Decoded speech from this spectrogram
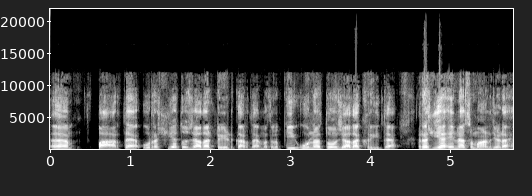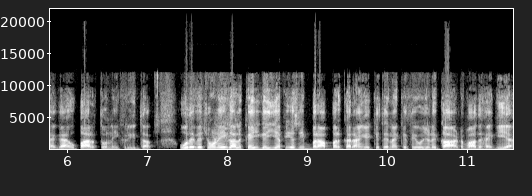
ਅਮ, ਭਾਰਤ ਹੈ ਉਹ ਰਸ਼ੀਆ ਤੋਂ ਜ਼ਿਆਦਾ ਟ੍ਰੇਡ ਕਰਦਾ ਹੈ ਮਤਲਬ ਕਿ ਉਹਨਾਂ ਤੋਂ ਜ਼ਿਆਦਾ ਖਰੀਦਦਾ ਹੈ। ਰਸ਼ੀਆ ਇੰਨਾ ਸਮਾਨ ਜਿਹੜਾ ਹੈਗਾ ਉਹ ਭਾਰਤ ਤੋਂ ਨਹੀਂ ਖਰੀਦਦਾ। ਉਹਦੇ ਵਿੱਚ ਹੁਣ ਇਹ ਗੱਲ ਕਹੀ ਗਈ ਹੈ ਵੀ ਅਸੀਂ ਬਰਾਬਰ ਕਰਾਂਗੇ ਕਿਤੇ ਨਾ ਕਿਤੇ ਉਹ ਜਿਹੜੇ ਘਾਟਵਾਦ ਹੈਗੀ ਆ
